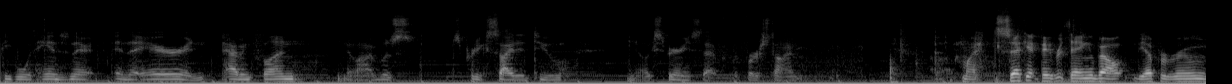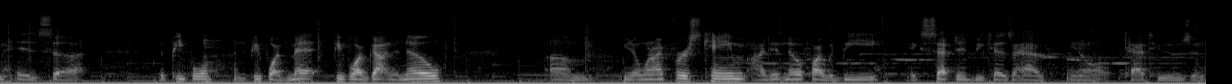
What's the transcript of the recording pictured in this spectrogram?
people with hands in the in the air and having fun. You know, I was was pretty excited to, you know, experience that for the first time. Uh, my second favorite thing about the upper room is uh, the people and the people I've met, people I've gotten to know. Um, you know, when I first came, I didn't know if I would be accepted because I have, you know, tattoos and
